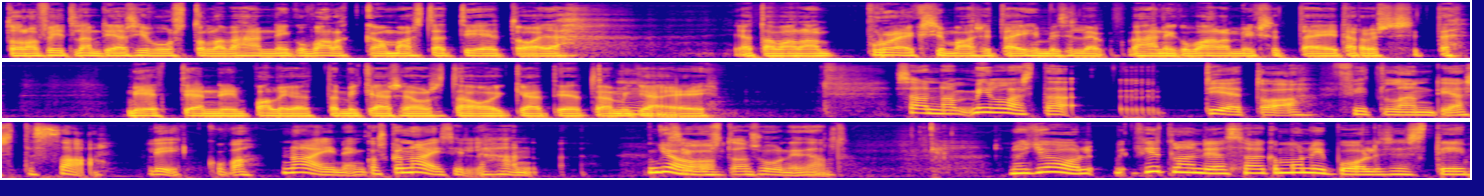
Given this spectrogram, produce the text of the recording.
tuolla Fitlandia sivustolla vähän niin kuin valkkaamaan sitä tietoa ja, ja tavallaan pureksimaan sitä ihmisille vähän niin kuin valmiiksi, että ei tarvitse sitten miettiä niin paljon, että mikä se on sitä oikeaa tietoa ja mikä mm. ei. Sanna, millaista tietoa Fitlandiasta saa liikkuva nainen, koska naisillehän joo. sivusto on suunniteltu? No joo, Fitlandiassa aika monipuolisesti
